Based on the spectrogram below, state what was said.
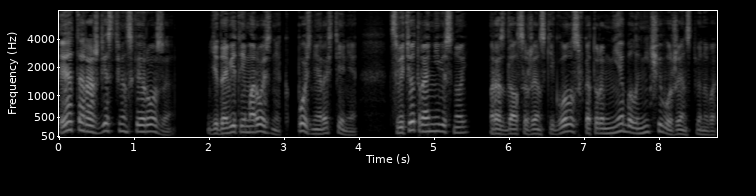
Это рождественская роза, Ядовитый морозник, позднее растение, цветет ранней весной. Раздался женский голос, в котором не было ничего женственного.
